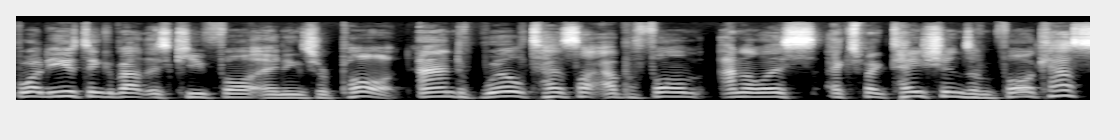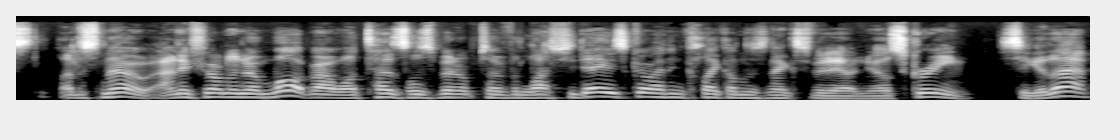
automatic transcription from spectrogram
What do you think about this Q4 earnings report? And will Tesla outperform analysts' expectations and forecasts? Let us know. And if you want to know more about what Tesla's been up to over the last few days, go ahead and click on this next video on your screen. See you there.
